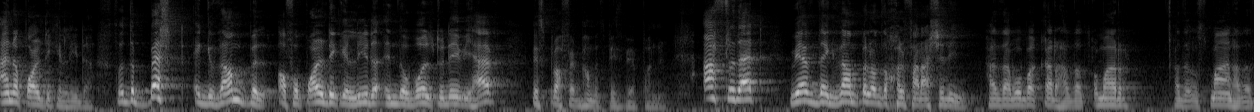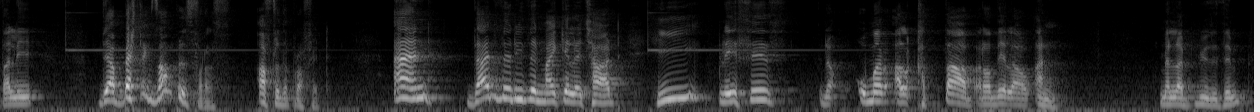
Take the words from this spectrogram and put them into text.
and a political leader. So the best example of a political leader in the world today we have is Prophet Muhammad, peace be upon him. After that, we have the example of the Khulfa Rashidin, Hazrat Abu Bakr, Hazrat Umar, Hazrat Usman, Hazrat Ali. They are best examples for us after the Prophet. And that's the reason Michael H. He places you know, Umar al-Khattab radiallahu an, may Allah be with him,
